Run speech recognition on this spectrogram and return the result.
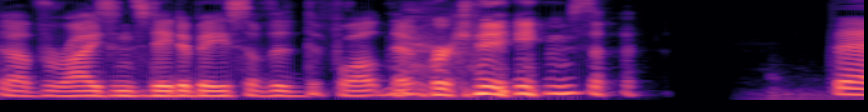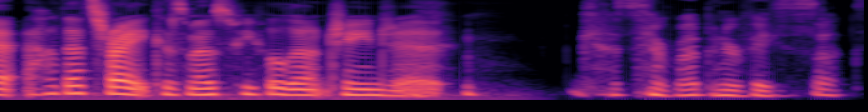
uh, Verizon's database of the default network names. the, oh, that's right, because most people don't change it. Because their web interface sucks.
